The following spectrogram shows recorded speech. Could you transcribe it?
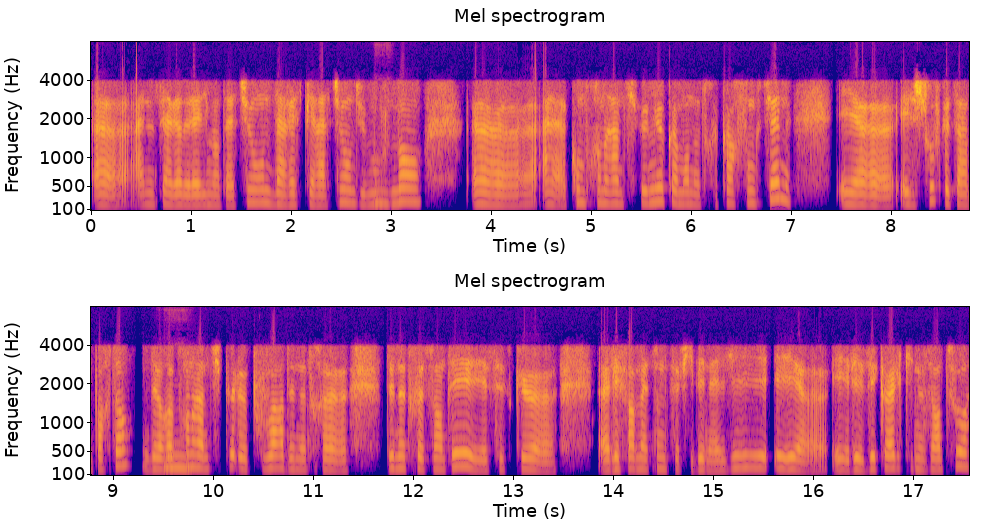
à nous servir de l'alimentation, de la respiration, du mmh. mouvement, à comprendre un petit peu mieux comment notre corps fonctionne. Et, et je trouve que c'est important de mmh. reprendre un petit peu le pouvoir de notre, euh, de notre santé. Et c'est ce que euh, les formations de Sophie Benazi et, euh, et, les écoles qui nous entourent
